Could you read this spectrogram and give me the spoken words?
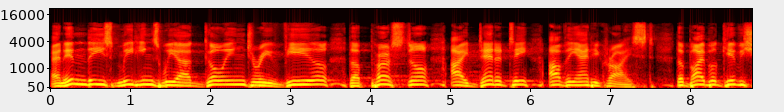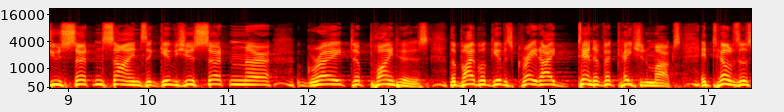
And in these meetings, we are going to reveal the personal identity of the Antichrist. The Bible gives you certain signs, it gives you certain uh, great uh, pointers. The Bible gives great identification marks. It tells us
